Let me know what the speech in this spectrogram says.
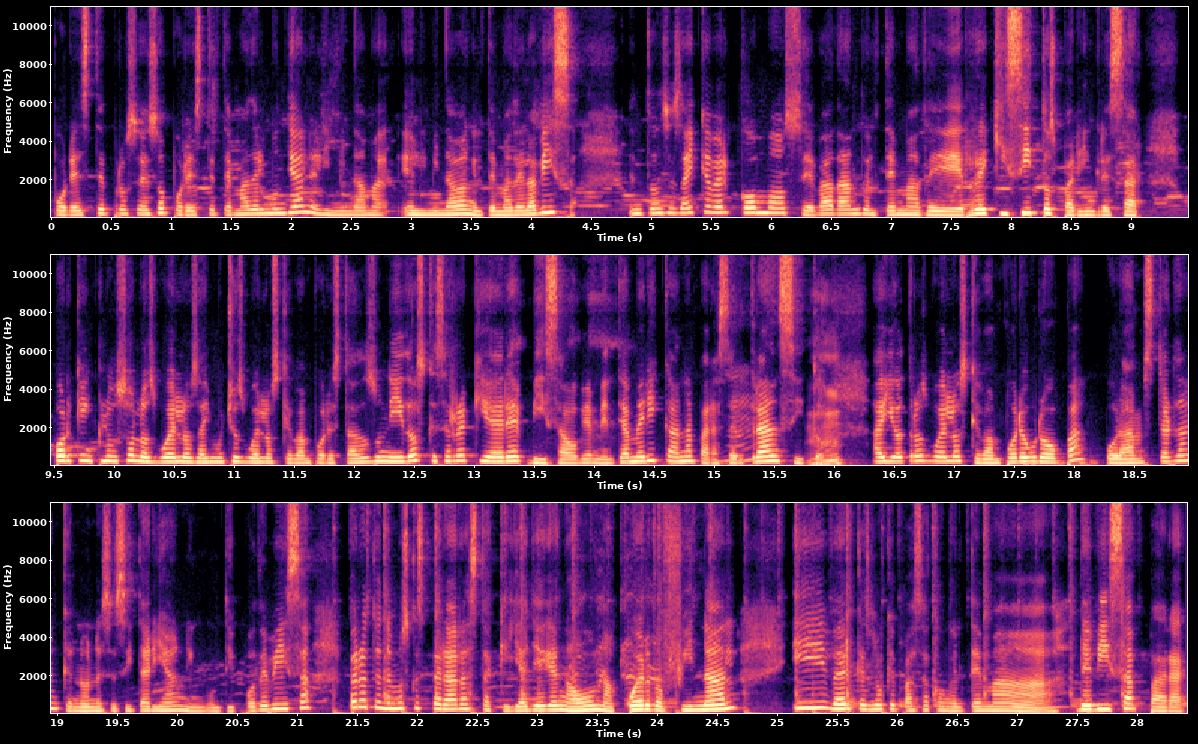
por este proceso, por este tema del mundial, eliminaba- eliminaban el tema de la visa. Entonces hay que ver cómo se va dando el tema de requisitos para ingresar, porque incluso los vuelos, hay muchos vuelos que van por Estados Unidos que se requiere visa obviamente americana para hacer Hay otros vuelos que van por Europa, por Ámsterdam, que no necesitarían ningún tipo de visa, pero tenemos que esperar hasta que ya lleguen a un acuerdo final y ver qué es lo que pasa con el tema de visa para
